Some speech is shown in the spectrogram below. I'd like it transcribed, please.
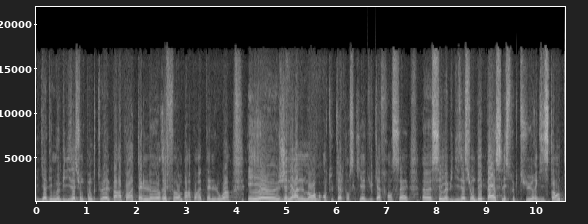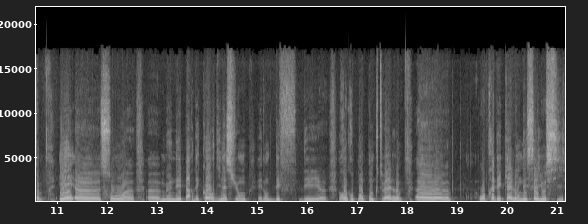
il y a des mobilisations ponctuelles par rapport à telle réforme, par rapport à telle loi. Et euh, généralement, en tout cas pour ce qui est du cas français, ces mobilisations dépassent les structures existantes et sont menées par des coordinations et donc des regroupements ponctuels auprès desquels on essaye aussi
